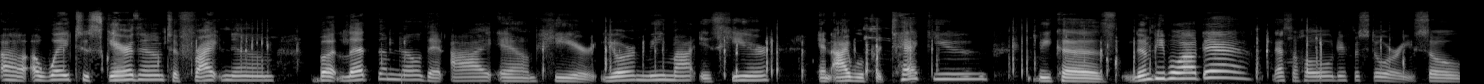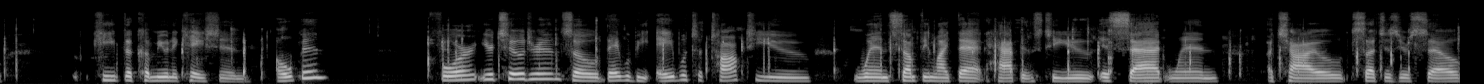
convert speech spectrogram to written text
uh, a way to scare them to frighten them but let them know that i am here. Your mima is here and i will protect you because them people out there that's a whole different story. So keep the communication open for your children so they will be able to talk to you when something like that happens to you. It's sad when a child such as yourself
